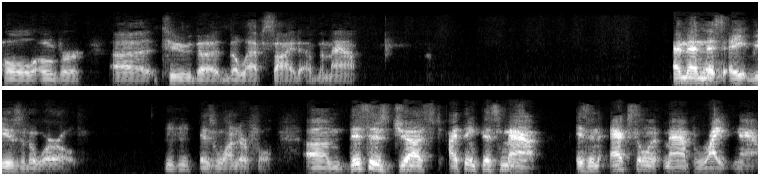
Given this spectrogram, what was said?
Pole over uh, to the, the left side of the map. And then this eight views of the world mm-hmm. is wonderful. Um, this is just, I think this map is an excellent map right now,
